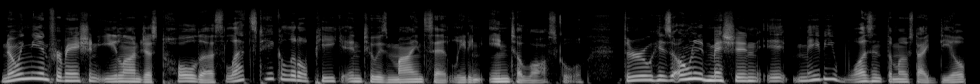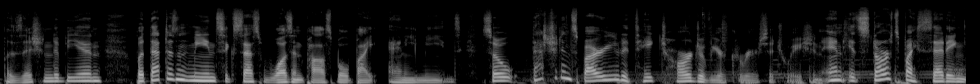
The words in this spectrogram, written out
Knowing the information Elon just told us, let's take a little peek into his mindset leading into law school. Through his own admission, it maybe wasn't the most ideal position to be in, but that doesn't mean success wasn't possible by any means. So that should inspire you to take charge of your career situation, and it starts by setting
